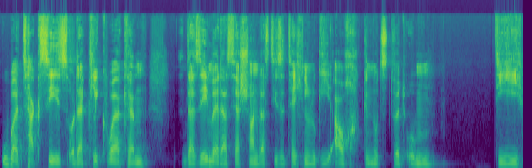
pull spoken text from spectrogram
Uber-Taxis oder Clickworkern. Da sehen wir das ja schon, dass diese Technologie auch genutzt wird, um die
